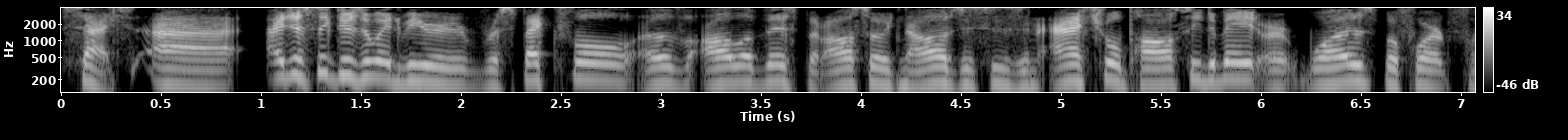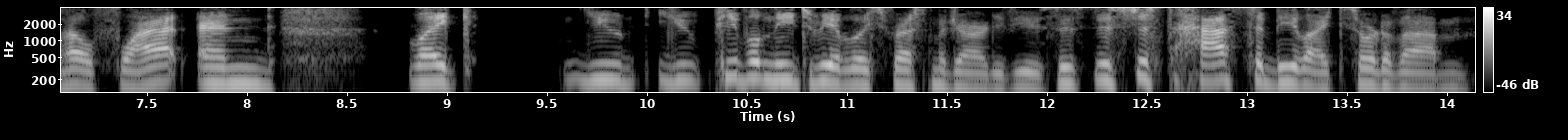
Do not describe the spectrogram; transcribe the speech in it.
sex uh i just think there's a way to be respectful of all of this but also acknowledge this is an actual policy debate or it was before it fell flat and like you you people need to be able to express majority views this this just has to be like sort of um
